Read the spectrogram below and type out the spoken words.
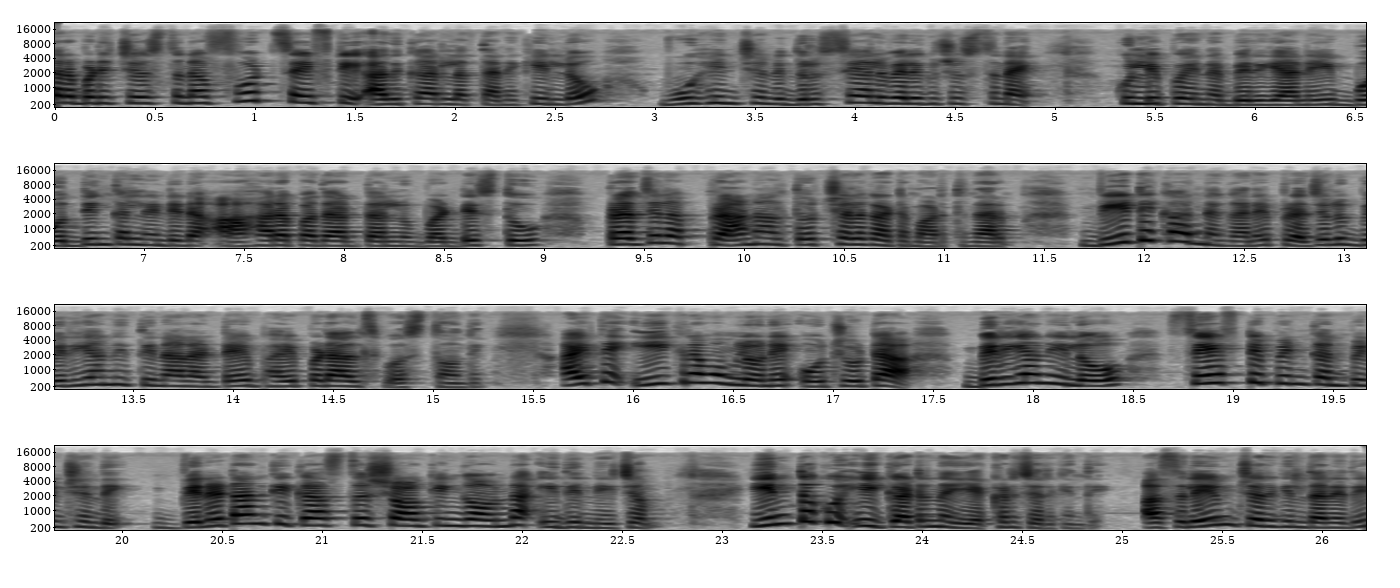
తరబడి చేస్తున్న ఫుడ్ సేఫ్టీ అధికారుల తనిఖీల్లో ఊహించని దృశ్యాలు వెలుగు చూస్తున్నాయి. కుళ్ళిపోయిన బిర్యానీ బొద్దింకలు నిండిన ఆహార పదార్థాలను వడ్డిస్తూ ప్రజల ప్రాణాలతో చెలగాటమాడుతున్నారు. వీటి కారణంగానే ప్రజలు బిర్యానీ తినాలంటే భయపడాల్సి వస్తోంది. అయితే ఈ క్రమంలోనే ఓ చోట బిర్యానీలో సేఫ్టీ పిన్ కనిపించింది. వినటానికి కాస్త షాకింగ్గా ఉన్న ఇది నిజం. ఇంతకు ఈ ఘటన ఎక్కడ జరిగింది? అసలేం జరిగిందనేది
